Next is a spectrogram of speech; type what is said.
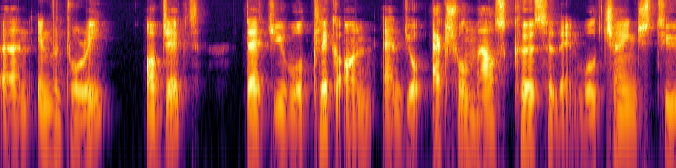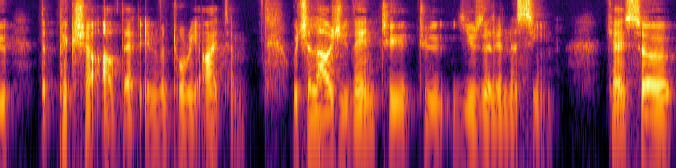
an inventory object that you will click on and your actual mouse cursor then will change to the picture of that inventory item which allows you then to, to use it in the scene. Okay, so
